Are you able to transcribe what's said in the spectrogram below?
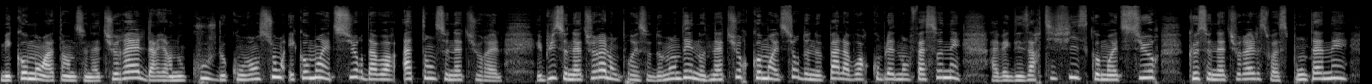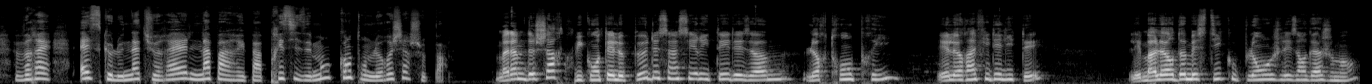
Mais comment atteindre ce naturel? Derrière nos couches de convention et comment être sûr d'avoir atteint ce naturel? Et puis ce naturel, on pourrait se demander, notre nature, comment être sûr de ne pas l'avoir complètement façonné avec des artifices? Comment être sûr que ce naturel soit spontané, vrai Est-ce que le naturel n'apparaît pas précisément quand on ne le recherche pas? Madame de Chartres lui contait le peu de sincérité des hommes, leur tromperie et leur infidélité, les malheurs domestiques où plongent les engagements,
